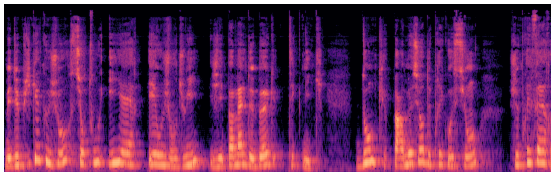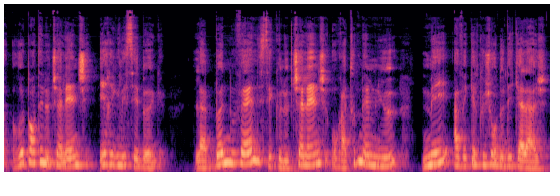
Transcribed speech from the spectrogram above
mais depuis quelques jours, surtout hier et aujourd'hui, j'ai pas mal de bugs techniques. Donc, par mesure de précaution, je préfère reporter le challenge et régler ces bugs. La bonne nouvelle, c'est que le challenge aura tout de même lieu, mais avec quelques jours de décalage.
